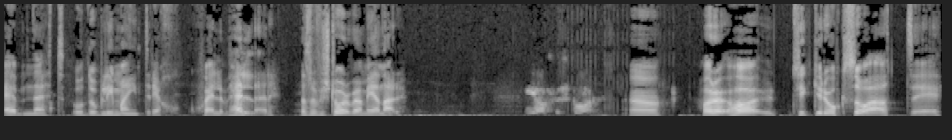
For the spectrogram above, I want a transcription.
ämnet och då blir man inte det själv heller. Alltså förstår du vad jag menar? Jag förstår. Ja. Har, har, tycker du också att, eh,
